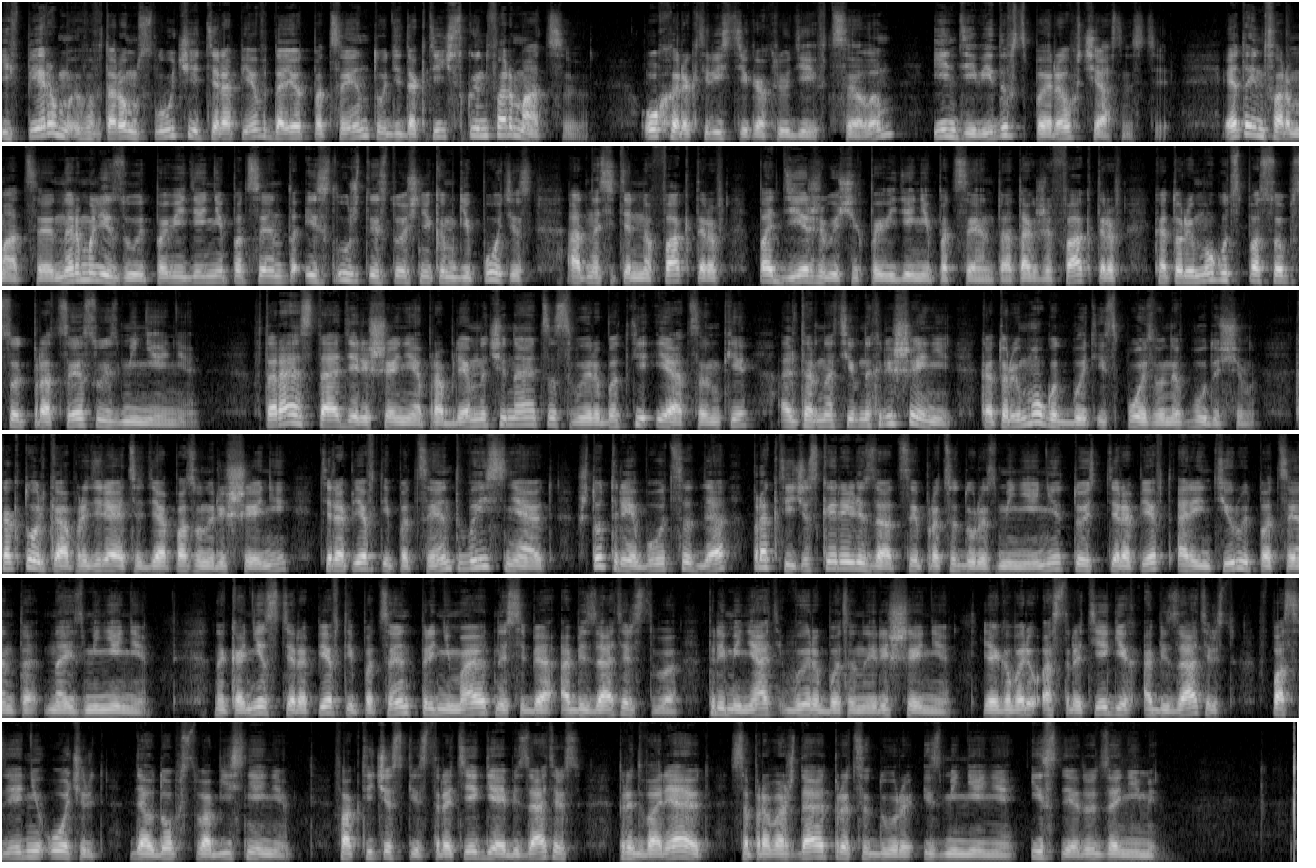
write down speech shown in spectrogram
И в первом, и во втором случае терапевт дает пациенту дидактическую информацию о характеристиках людей в целом и индивидов с ПРЛ в частности. Эта информация нормализует поведение пациента и служит источником гипотез относительно факторов, поддерживающих поведение пациента, а также факторов, которые могут способствовать процессу изменения. Вторая стадия решения проблем начинается с выработки и оценки альтернативных решений, которые могут быть использованы в будущем. Как только определяется диапазон решений, терапевт и пациент выясняют, что требуется для практической реализации процедур изменения, то есть терапевт ориентирует пациента на изменения. Наконец, терапевт и пациент принимают на себя обязательство применять выработанные решения. Я говорю о стратегиях обязательств в последнюю очередь для удобства объяснения. Фактически, стратегии обязательств предваряют, сопровождают процедуры изменения и следуют за ними.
